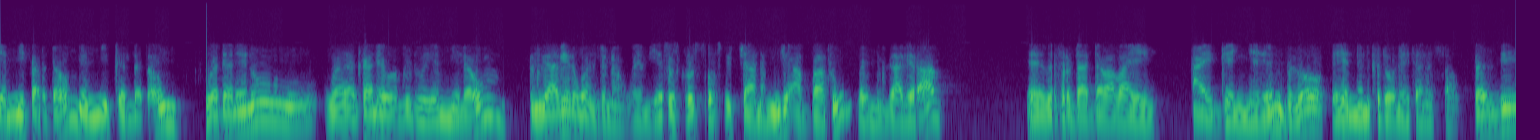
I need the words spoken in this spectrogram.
የሚፈርደውም የሚገለጠውም ወደ እኔኑ ከኔ ወግዱ የሚለውም እግዚአብሔር ወልድ ነው ወይም ኢየሱስ ክርስቶስ ብቻ ነው እንጂ አባቱ ወይም እግዚአብሔር አብ በፍርድ አደባባይ አይገኝም ብሎ ይሄንን ክዶ ነው የተነሳው። በዚህ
